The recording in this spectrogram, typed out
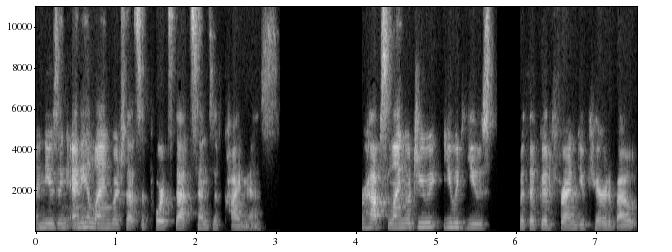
and using any language that supports that sense of kindness. Perhaps language you, you would use with a good friend you cared about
